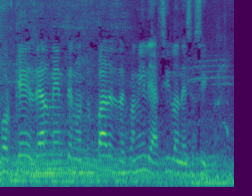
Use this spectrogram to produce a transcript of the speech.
porque realmente nuestros padres de familia así lo necesitan.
